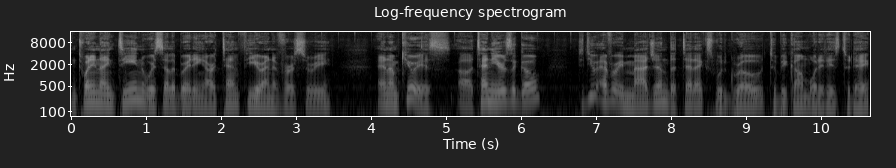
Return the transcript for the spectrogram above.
In 2019, we're celebrating our 10th year anniversary. And I'm curious, uh, 10 years ago, did you ever imagine that TEDx would grow to become what it is today?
